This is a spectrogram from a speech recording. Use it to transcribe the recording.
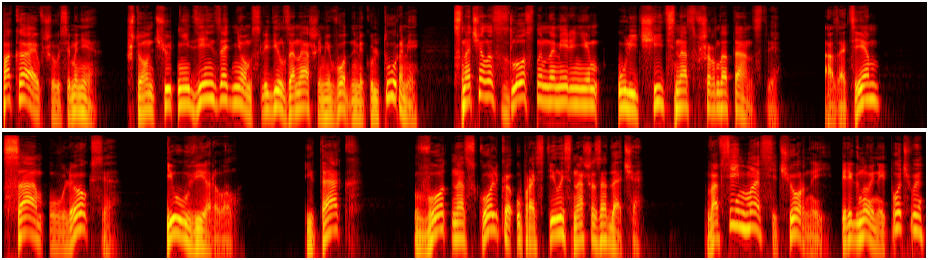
покаявшегося мне, что он чуть не день за днем следил за нашими водными культурами, сначала с злостным намерением уличить нас в шарлатанстве, а затем сам увлекся и уверовал. Итак, вот насколько упростилась наша задача. Во всей массе черной перегнойной почвы,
